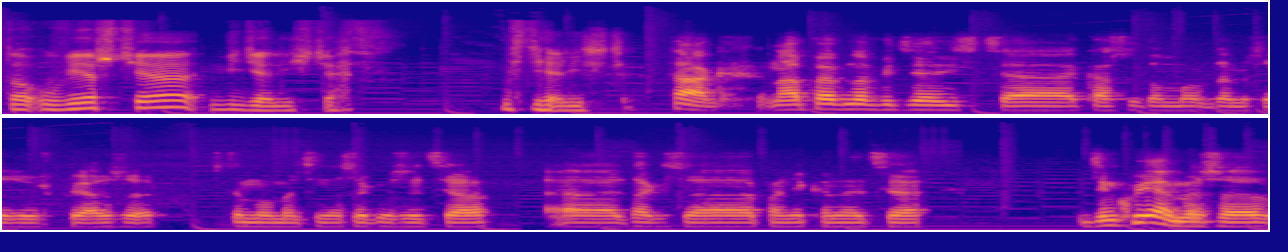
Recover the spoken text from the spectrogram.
to uwierzcie, widzieliście. widzieliście. Tak, na pewno widzieliście. Każdy tą mordę myślę, że już kojarzy w tym momencie naszego życia. E, także, panie Kenecie, Dziękujemy, że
